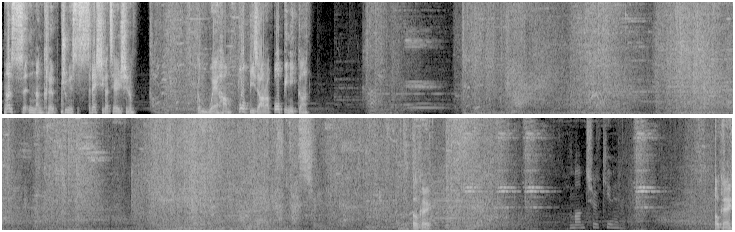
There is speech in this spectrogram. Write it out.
난, 스, 난 그랩 중에서 스래시가 제일 싫음. 그럼 왜 함? 뽀삐잖아. 뽀삐니까. 오케이. 멈출 기회는 오케이.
